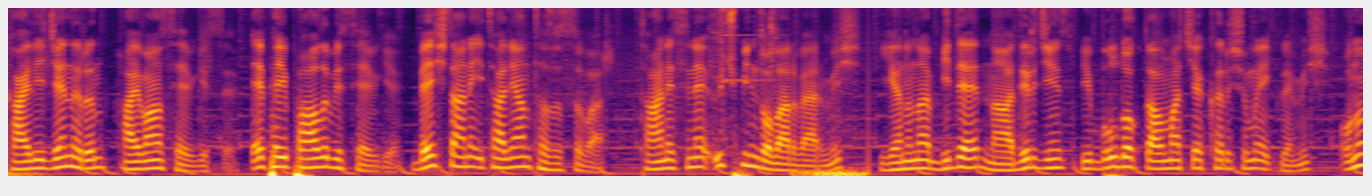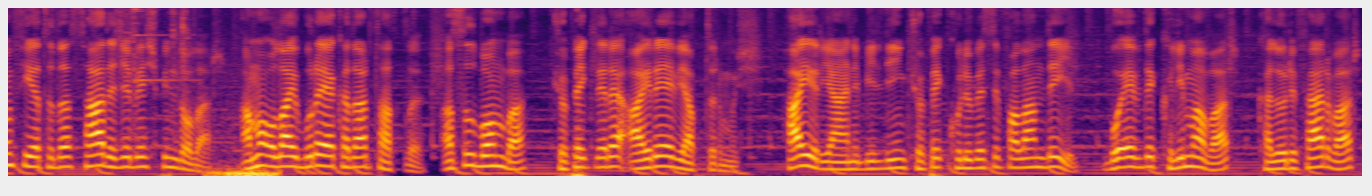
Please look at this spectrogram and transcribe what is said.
Kylie Jenner'ın hayvan sevgisi. Epey pahalı bir sevgi. 5 tane İtalyan tazısı var. Tanesine 3000 dolar vermiş. Yanına bir de nadir cins bir Bulldog Dalmaçya karışımı eklemiş. Onun fiyatı da sadece 5000 dolar. Ama olay buraya kadar tatlı. Asıl bomba köpeklere ayrı ev yaptırmış. Hayır yani bildiğin köpek kulübesi falan değil. Bu evde klima var, kalorifer var,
